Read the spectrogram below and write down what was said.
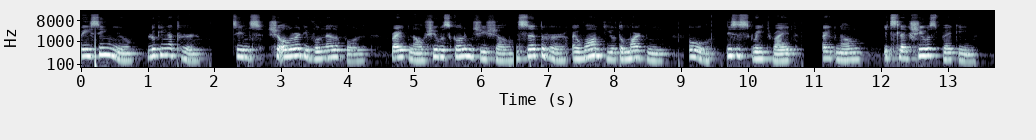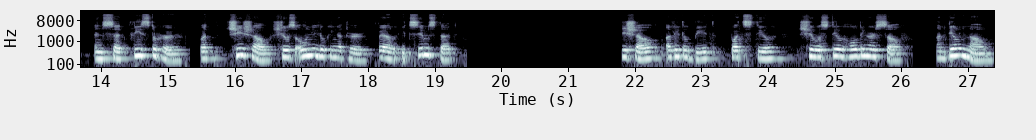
facing you, looking at her. Since she already vulnerable, right now she was calling Shisha and said to her, I want you to mark me. Oh, this is great, right? Right now, it's like she was begging and said please to her. But Jishao, she was only looking at her. Well, it seems that Jishao a little bit, but still, she was still holding herself. Until now,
